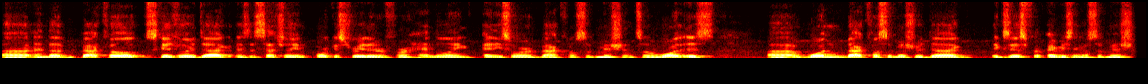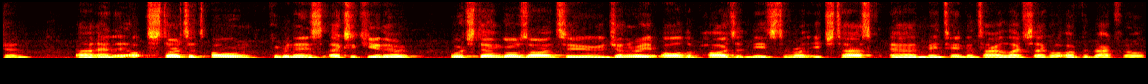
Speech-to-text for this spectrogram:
Uh, and that backfill scheduler DAG is essentially an orchestrator for handling any sort of backfill submission. So one is uh, one backfill submission DAG exists for every single submission, uh, and it starts its own Kubernetes executor, which then goes on to generate all the pods it needs to run each task and maintain the entire lifecycle of the backfill,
